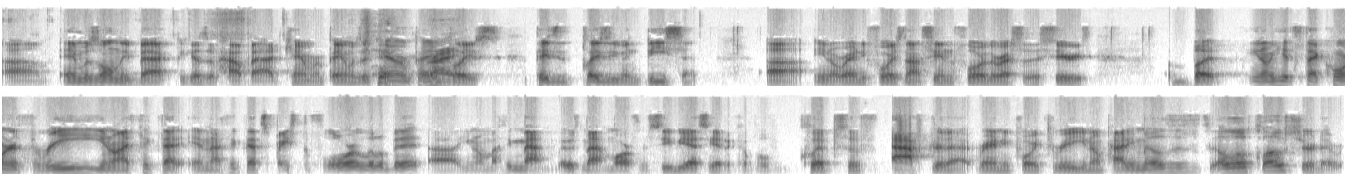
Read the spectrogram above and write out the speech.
um, and was only back because of how bad Cameron Payne was. If Cameron Payne right. plays, plays plays even decent, uh, you know, Randy Foye's not seeing the floor the rest of the series. But you know, he hits that corner three. You know, I think that, and I think that spaced the floor a little bit. Uh, you know, I think Matt, it was Matt Moore from CBS. He had a couple clips of after that Randy Foye three. You know, Patty Mills is a little closer to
